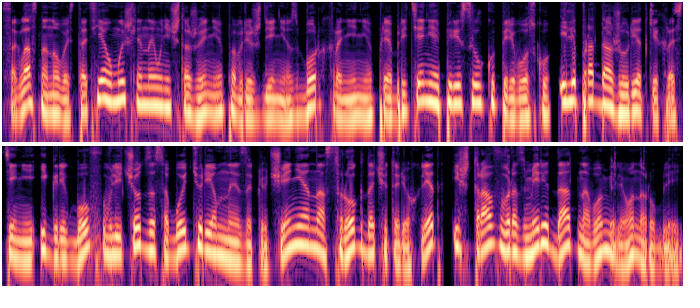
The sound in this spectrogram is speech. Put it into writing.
Согласно новой статье, умышленное уничтожение, повреждение, сбор, хранение, приобретение, пересылку, перевозку или продажу редких растений и грибов влечет за собой тюремное заключение на срок до 4 лет и штраф в размере до 1 миллиона рублей.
